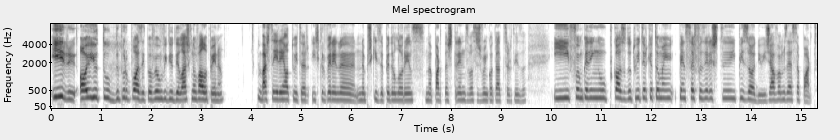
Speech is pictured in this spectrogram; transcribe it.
Ir ao YouTube de propósito para ver um vídeo dele, acho que não vale a pena. Basta irem ao Twitter e escreverem na, na pesquisa Pedro Lourenço, na parte das trends, vocês vão encontrar de certeza. E foi um bocadinho por causa do Twitter que eu também pensei fazer este episódio e já vamos a essa parte.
